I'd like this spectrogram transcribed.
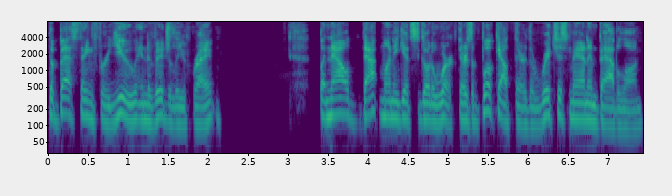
the best thing for you individually, right? But now that money gets to go to work. There's a book out there, The Richest Man in Babylon.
